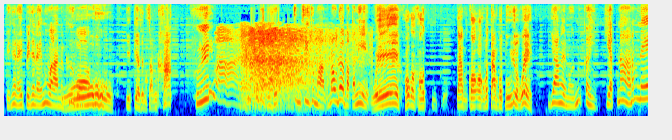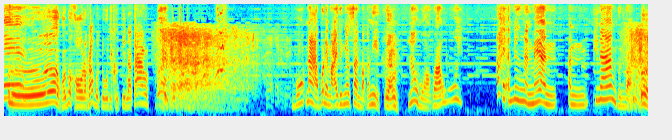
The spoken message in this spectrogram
เป็นจังไดเป็นจังไดมึงว่านั่นคือบ่โอ้อีเตียสันๆคัก เฮ้ยเฮ็ดซุ่มซี่ซุ่มหากับเราเด้อบักอันนี้เว้ยเขาก็เขาตามกองออกมาตามประตูอยู่หรอกเว้ยอย่างหน่อยๆมึงก็ให้เกียรติหน้าน้ำแน่เออข่อยบ่เขาหรอกครับประตูจะขึ้นปีนหน้าต่างบ่หน้าบ่ได้หมายถึงจังซั่นบักอันนี้หยังเล่าบอกว่าอุ้ยไอ้อันหนึงนั่นแม่อันอันพี่นางเพิ่นว่าเออ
